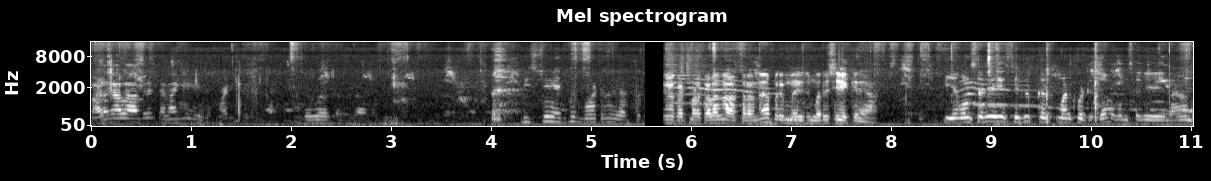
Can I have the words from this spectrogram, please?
ಮಳೆಗಾಲ ಆದ್ರೆ ಚೆನ್ನಾಗಿ ಕಟ್ ಮಾಡ್ಕೊಳ್ಳೋದು ಆ ಥರನೇ ಬರೀ ಮರಿ ಮರಿ ಈಗ ಒಂದ್ಸರಿ ಸಿಗದ್ ಕಟ್ ಮಾಡಿಕೊಟ್ಟಿದ್ದು ಒಂದ್ಸರಿ ನಾನು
